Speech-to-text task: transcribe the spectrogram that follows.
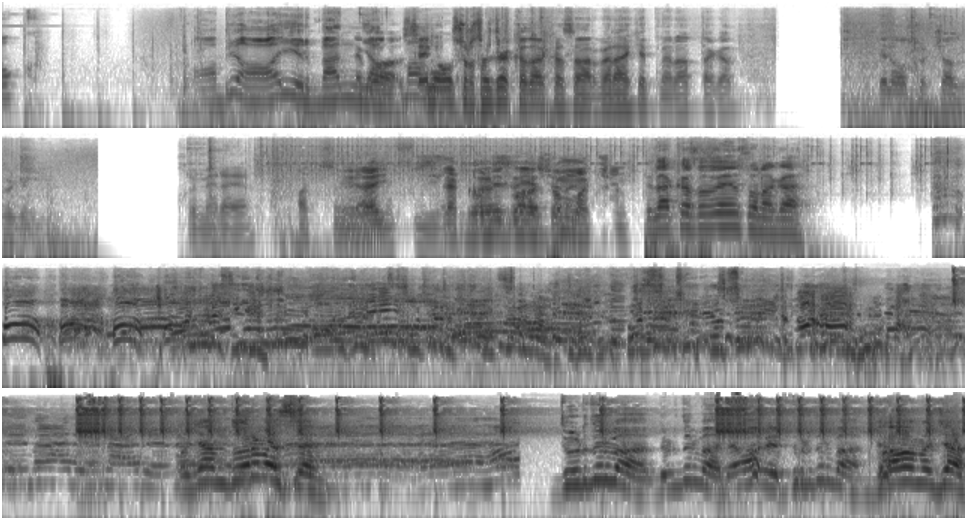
Ok. Abi hayır ben Ebo, yapmam. seni osurtacak kadar kasa var merak etme rahatta kal. Seni osurtacağız bugün. Kameraya. Atsın Eray devam etsin diye. silah Gomez karısına var en son aşağıda. mu açacaksın? Silah kasası en son aga. Hocam durmasın. Durdurma durdurma devam et durdurma. Devam hocam.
